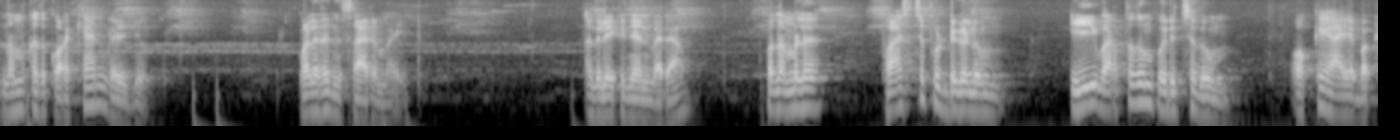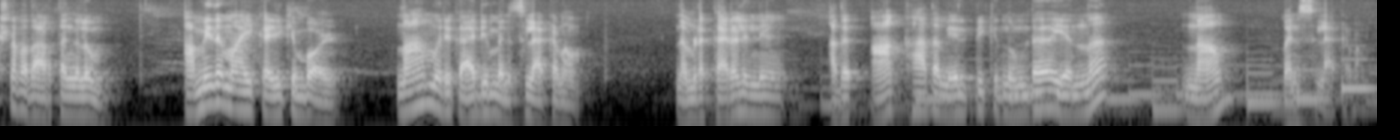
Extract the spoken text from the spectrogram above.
നമുക്കത് കുറയ്ക്കാൻ കഴിഞ്ഞു. വളരെ നിസ്സാരമായിട്ട്. അതിലേക്ക് ഞാൻ വരാം. അപ്പോൾ നമ്മൾ ഫാസ്റ്റ് ഫുഡുകളും ഈ വറുത്തതും പൊരിച്ചതും ഒക്കെയായ ഭക്ഷണ പദാർത്ഥങ്ങളും അമിതമായി കഴിക്കുമ്പോൾ നാം ഒരു കാര്യം മനസ്സിലാക്കണം. നമ്മുടെ കരളിന് അത് ആഘാതമേൽപ്പിക്കുന്നുണ്ട് എന്ന് നാം മനസ്സിലാക്കണം.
